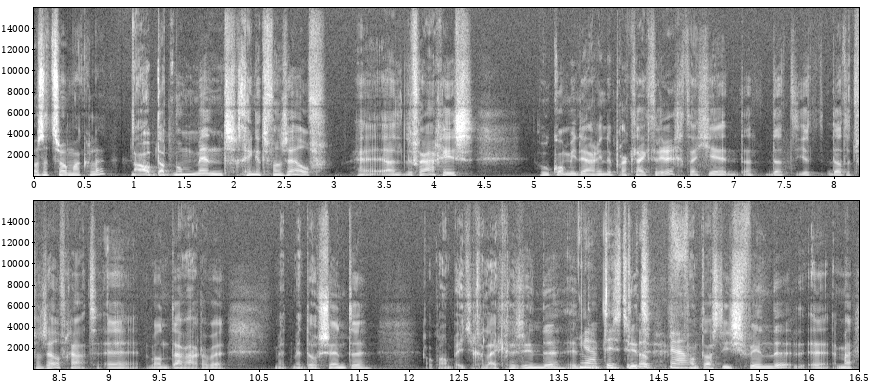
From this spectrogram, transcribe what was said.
Was het zo makkelijk? Nou, op dat moment ging het vanzelf. He, de vraag is, hoe kom je daar in de praktijk terecht dat, je, dat, dat, je, dat het vanzelf gaat? Uh, want daar waren we met, met docenten, ook wel een beetje gelijkgezinden, ja, die dit ook, ja. fantastisch vinden. Maar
